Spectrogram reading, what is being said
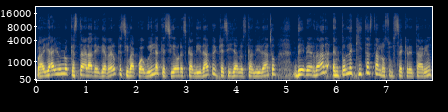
ahí hay uno que estará de Guerrero, que si va a Coahuila, que si ahora es candidato y que si ya no es candidato. De verdad, entonces le quita hasta los subsecretarios.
